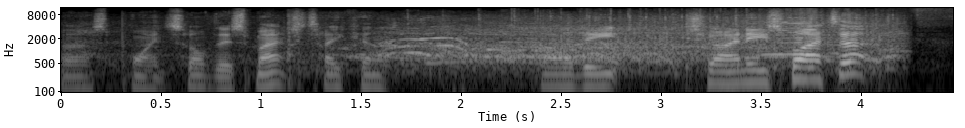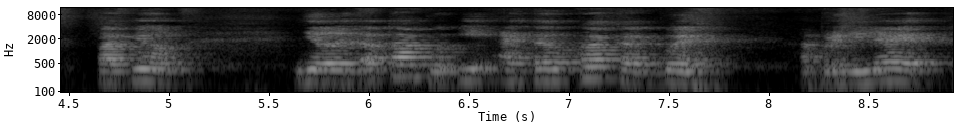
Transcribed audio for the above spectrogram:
First points of this match taken by the Chinese fighter. Партнер делает атаку, и эта рука как бы определяет,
